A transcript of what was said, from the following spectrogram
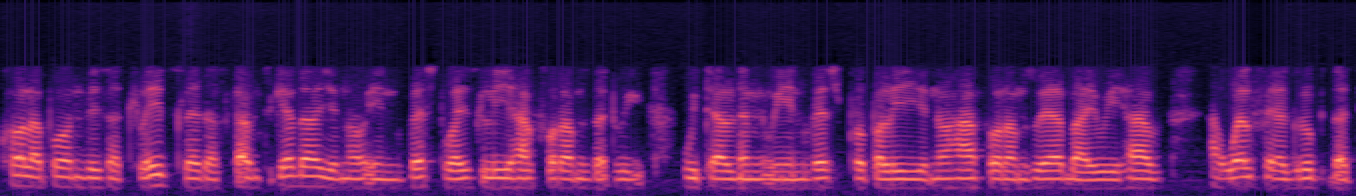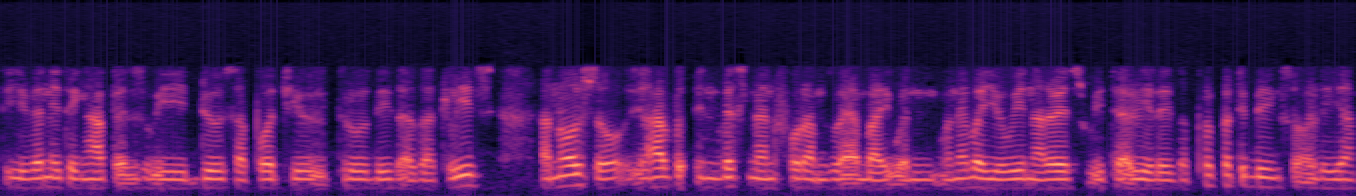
call upon these athletes. Let us come together, you know, invest wisely, have forums that we, we tell them we invest properly, you know, have forums whereby we have a welfare group that if anything happens, we do support you through this as athletes. And also you have investment forums whereby when, whenever you win a race, we tell you there's a property being sold here.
